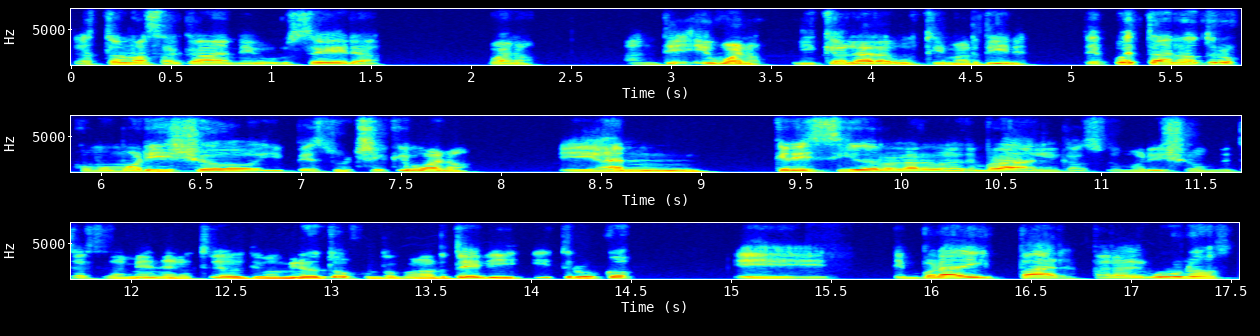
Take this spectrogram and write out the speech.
Gastón Mazacane, Ursera, bueno, ante, y bueno, ni que hablar Agustín Martínez. Después están otros como Morillo y Pesucci que, bueno, eh, han crecido a lo largo de la temporada. En el caso de Morillo, meterse también en los tres últimos minutos, junto con Ortelli y Truco. Eh, temporada dispar para algunos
